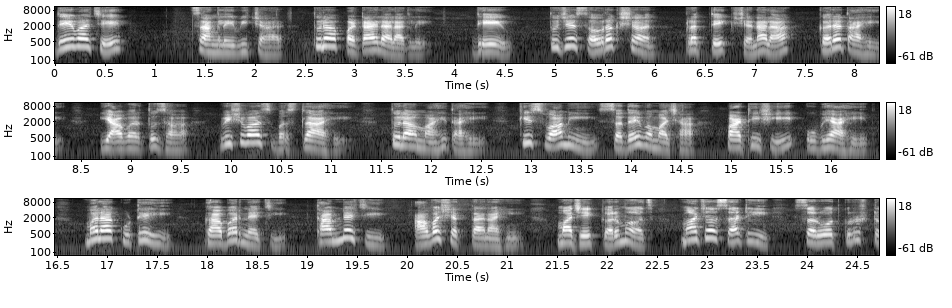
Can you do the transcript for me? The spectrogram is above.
देवाचे चांगले विचार तुला पटायला लागले. देव तुझे संरक्षण प्रत्येक क्षणाला करत आहे. यावर तुझा विश्वास बसला आहे. तुला माहीत आहे की स्वामी सदैव माझ्या पाठीशी उभे आहेत. मला कुठेही घाबरण्याची थांबण्याची आवश्यकता नाही. माझे कर्मच माझ्यासाठी सर्वोत्कृष्ट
